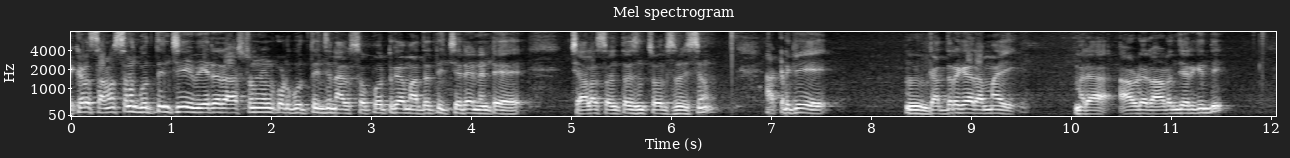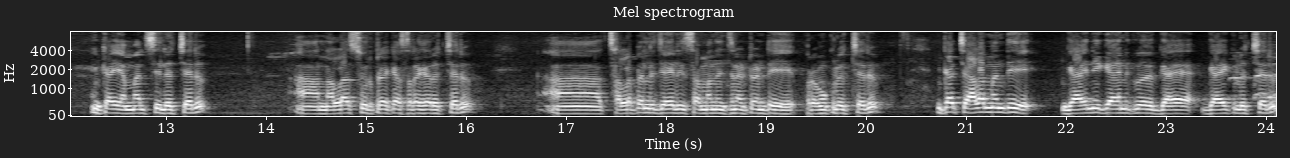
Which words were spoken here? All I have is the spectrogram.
ఇక్కడ సమస్యను గుర్తించి వేరే రాష్ట్రంలో కూడా గుర్తించి నాకు సపోర్ట్గా మద్దతు ఇచ్చారేనంటే చాలా సంతోషించవలసిన విషయం. అక్కడికి గద్దర్ గారి అమ్మాయి మరి ఆవిడ రావడం జరిగింది. ఇంకా ఎమ్మెల్సీలు వచ్చారు. నల్లా సూర్యప్రకాశ్రావు గారు వచ్చారు. చల్లపల్లి జైలుకి సంబంధించినటువంటి ప్రముఖులు వచ్చారు. ఇంకా చాలామంది గాయని గాయనికులు గాయ గాయకులు వచ్చారు.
